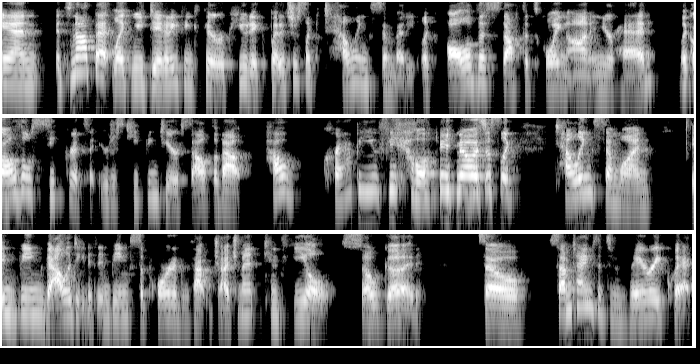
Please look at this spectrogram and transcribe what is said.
and it's not that like we did anything therapeutic but it's just like telling somebody like all of the stuff that's going on in your head like all those secrets that you're just keeping to yourself about how crappy you feel you know? It's just like telling someone and being validated and being supported without judgment can feel so good. So sometimes it's very quick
